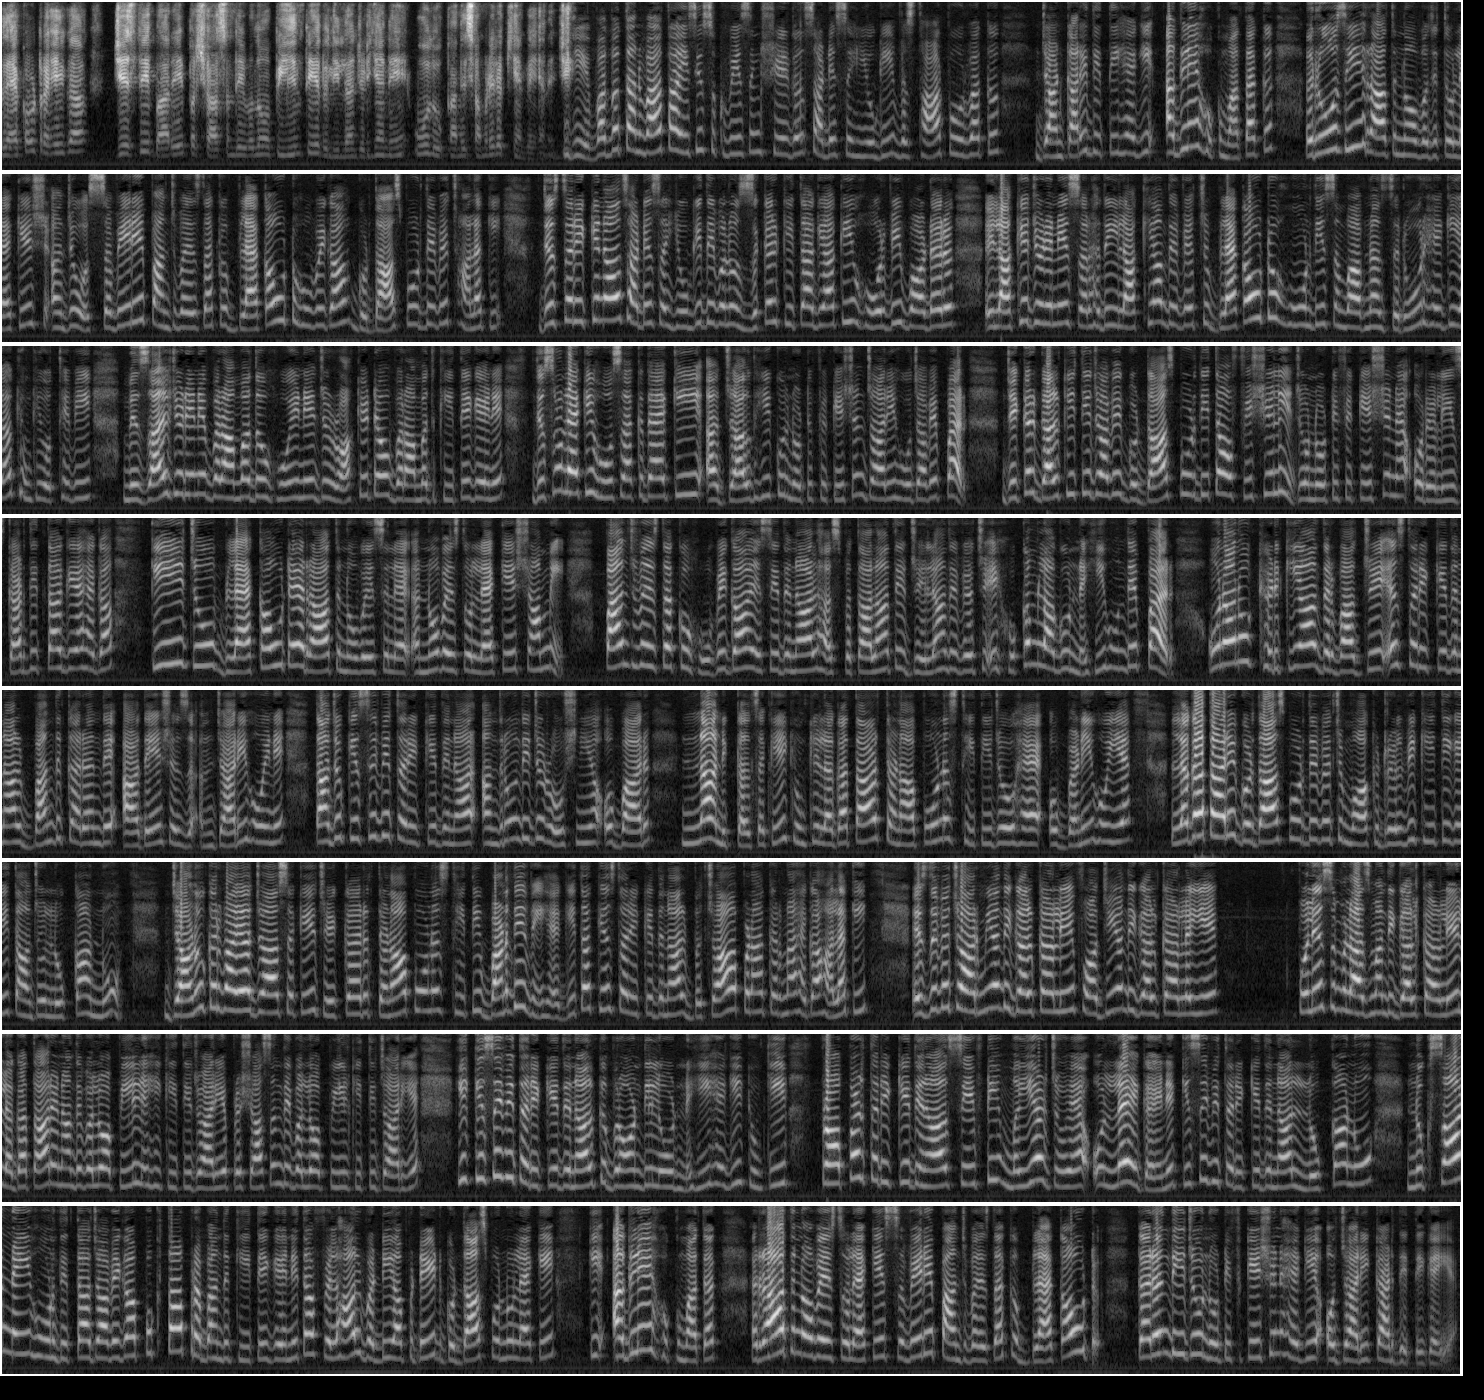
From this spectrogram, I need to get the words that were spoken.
ਬਲੈਕਆਊਟ ਰਹੇਗਾ ਜਿਸ ਦੇ ਬਾਰੇ ਪ੍ਰਸ਼ਾਸਨ ਦੇ ਵੱਲੋਂ ਅਪੀਲ ਤੇ ਦਲੀਲਾਂ ਜਿਹੜੀਆਂ ਨੇ ਉਹ ਲੋਕਾਂ ਦੇ ਸਾਹਮਣੇ ਰੱਖੀਆਂ ਗਈਆਂ ਨੇ। ਜੀ। ਜੀ ਬਹੁਤ ਬਹੁਤ ਧੰਨਵਾਦ। ਤਾਂ ਇਸੀ ਸੁਖਵੀਰ ਸਿੰਘ ਸ਼ੇਰਗਿੱਲ ਸਾਡੇ ਸਹਿਯੋਗੀ ਵਿਸਥਾਰ ਪੂਰਵਕ ਜਾਣਕਾਰੀ ਦਿੱਤੀ ਹੈਗੀ। ਅਗਲੇ ਹੁਕਮਾਂ ਤੱਕ ਰੋਜ਼ ਹੀ ਰਾਤ 9 ਵਜੇ ਤੋਂ ਲੈ ਕੇ ਸ਼- ਜੋ ਸਵੇਰੇ 5 ਵਜੇ ਤੱਕ ਬਲੈਕਆਊਟ ਹੋਵੇਗਾ ਗੁਰਦਾਸਪੁਰ ਦੇ ਵਿੱਚ। ਹਾਲਾਂਕਿ ਜਿਸ ਤਰੀਕੇ ਨਾਲ ਸਾਡੇ ਸਹਿਯੋਗੀ ਦੇ ਵੱਲੋਂ ਜ਼ਿਕਰ ਕੀਤਾ ਗਿਆ ਕਿ ਹੋਰ ਵੀ ਬਾਰਡਰ ਇਲਾਕੇ ਜਿਹੜੇ ਨੇ ਸਰਹੱਦੀ ਇਲਾਕਿਆਂ ਦੇ ਵਿੱਚ ਬਲੈਕਆਊਟ ਹੋਣ ਦੀ ਸੰਭਾਵਨਾ ਜ਼ਰੂਰ ਹੈਗੀ ਆ, ਕਿਉਂਕਿ ਉੱਥੇ ਵੀ ਮਿਜ਼ਾਈਲ ਜਿਹੜੇ ਨੇ ਬਰਾਮਦ ਹੋਏ ਨੇ, ਜੋ ਰਾਕਟ ਹੈ ਉਹ ਬਰਾਮਦ ਕੀਤੇ ਗਏ ਨੇ। ਜਿਸ ਨੂੰ ਲੈ ਕੇ ਹੋ ਸਕਦਾ ਹੈ ਕਿ ਜਲਦ ਹੀ ਕੋਈ ਨੋਟੀਫਿਕੇਸ਼ਨ ਜਾਰੀ ਹੋ ਜਾਵੇ, ਪਰ ਜੇਕਰ ਗੱਲ ਕੀਤੀ ਜਾਵੇ ਗੁਰਦਾਸਪੁਰ ਦੀ ਤਾਂ ਆਫੀਸ਼ੀਅਲੀ ਜੋ ਨੋਟੀਫਿਕੇਸ਼ਨ ਹੈ, ਉਹ ਰਿਲੀਜ਼ ਕਰ ਦਿੱਤਾ ਗਿਆ ਹੈਗਾ। ਕਿ ਜੋ ਬਲੈਕ ਆਊਟ ਹੈ, ਰਾਤ 9 ਵਜੇ ਸੇ 9 ਵਜੇ ਤੋਂ ਲੈ ਕੇ ਸ਼ਾਮੀ 5 ਵਜੇ ਤੱਕ ਹੋਵੇਗਾ। ਇਸੇ ਦੇ ਨਾਲ ਹਸਪਤਾਲਾਂ ਤੇ ਜੇਲ੍ਹਾਂ ਦੇ ਵਿੱਚ ਇਹ ਹੁਕਮ ਲਾਗੂ ਨਹੀਂ ਹੁੰਦੇ, ਪਰ ਉਹਨਾਂ ਨੂੰ ਖਿੜਕੀਆਂ, ਦਰਵਾਜ਼ੇ ਇਸ ਤਰੀਕੇ ਦੇ ਨਾਲ ਬੰਦ ਕਰਨ ਦੇ ਆਦੇਸ਼ ਜਾਰੀ ਹੋਏ ਨੇ ਤਾਂ ਜੋ ਕਿਸੇ ਵੀ ਤਰੀਕੇ ਦੇ ਨਾਲ ਅੰਦਰੋਂ ਦੀ ਜੋ ਰੋਸ਼ਨੀ ਹੈ ਉਹ ਬਾਹਰ ਨਾ ਨਿਕਲ ਸਕੇ ਕਿਉਂਕਿ ਲਗਾਤਾਰ ਤਣਾਅਪੂਰਨ ਸਥਿਤੀ ਜੋ ਹੈ ਉਹ ਬਣੀ ਹੋਈ ਹੈ। ਲਗਾਤਾਰ ਹੀ ਗੁਰਦਾਸਪੁਰ ਦੇ ਵਿੱਚ ਮੌਕ ਡਰਿਲ ਵੀ ਕੀਤੀ ਗਈ ਤਾਂ ਜੋ ਲੋਕਾਂ ਨੂੰ ਜਾਣੂ ਕਰਵਾਇਆ ਜਾ ਸਕੇ। ਜੇਕਰ ਤਣਾਅਪੂਰਨ ਸਥਿਤੀ ਬਣਦੀ ਵੀ ਹੈਗੀ ਤਾਂ ਕਿਸ ਤਰੀਕੇ ਦੇ ਨਾਲ ਬਚਾਅ ਆਪਣਾ ਕਰਨਾ ਹੈਗਾ? ਹਾਲਾਂਕਿ ਇਸ ਦੇ ਵਿੱਚ ਆਰਮੀਆਂ ਦੀ ਗੱਲ ਕਰ ਲਈਏ, ਫੌਜੀਆਂ ਦੀ ਗੱਲ ਕਰ ਲਈਏ ਪੁਲਿਸ ਮੁਲਾਜ਼ਮਾਂ ਦੀ ਗੱਲ ਕਰ ਲਈਏ, ਲਗਾਤਾਰ ਇਹਨਾਂ ਦੇ ਵੱਲੋਂ ਅਪੀਲ ਇਹੀ ਕੀਤੀ ਜਾ ਰਹੀ ਹੈ, ਪ੍ਰਸ਼ਾਸਨ ਦੇ ਵੱਲੋਂ ਅਪੀਲ ਕੀਤੀ ਜਾ ਰਹੀ ਹੈ ਕਿ ਕਿਸੇ ਵੀ ਤਰੀਕੇ ਦੇ ਨਾਲ ਘਬਰਾਉਣ ਦੀ ਲੋੜ ਨਹੀਂ ਹੈਗੀ, ਕਿਉਂਕਿ ਪ੍ਰੋਪਰ ਤਰੀਕੇ ਦੇ ਨਾਲ ਸੇਫਟੀ ਮਈਅਰ ਜੋ ਹੈ, ਉਹ ਲਏ ਗਏ ਨੇ। ਕਿਸੇ ਵੀ ਤਰੀਕੇ ਦੇ ਨਾਲ ਲੋਕਾਂ ਨੂੰ ਨੁਕਸਾਨ ਨਹੀਂ ਹੋਣ ਦਿੱਤਾ ਜਾਵੇਗਾ, ਪੁਖਤਾ ਪ੍ਰਬੰਧ ਕੀਤੇ ਗਏ ਨੇ। ਤਾਂ ਫਿਲਹਾਲ ਵੱਡੀ ਅਪਡੇਟ ਗੁਰਦਾਸਪੁਰ ਨੂੰ ਲੈ ਕੇ ਕਿ ਅਗਲੇ ਹੁਕਮਾਂ ਤੱਕ ਰਾਤ 9 ਵਜੇ ਤੋਂ ਲੈ ਕੇ ਸਵੇਰੇ 5 ਵਜੇ ਤੱਕ ਬਲੈਕਆਊਟ ਕਰਨ ਦੀ ਜੋ ਨੋਟੀਫਿਕੇਸ਼ਨ ਹੈਗੀ ਉਹ ਜਾਰੀ ਕਰ ਦਿੱਤੀ ਗਈ ਹੈ।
